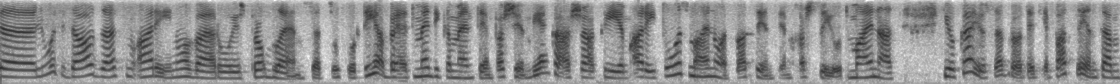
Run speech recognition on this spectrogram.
uh, ļoti daudz esmu arī novērojusi problēmas ar cukurdibēta medikamentiem, pašiem vienkāršākajiem, arī tos mainot pacientiem pašsajūta mainās. Jo, kā jūs saprotat, ja pacientam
